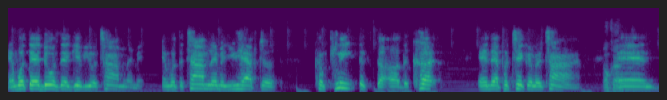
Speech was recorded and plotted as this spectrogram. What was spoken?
And what they do is they give you a time limit, and with the time limit, you have to complete the the, uh, the cut in that particular time. Okay. And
